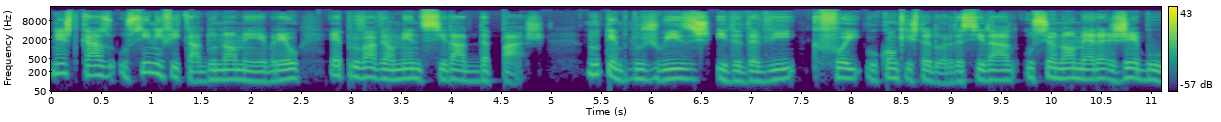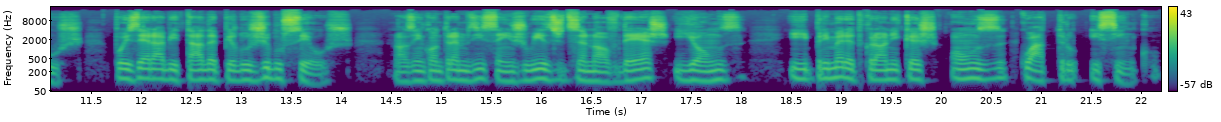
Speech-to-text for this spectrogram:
Neste caso, o significado do nome em hebreu é provavelmente Cidade da Paz. No tempo dos juízes e de Davi, que foi o conquistador da cidade, o seu nome era Jebus, pois era habitada pelos Jebuseus. Nós encontramos isso em Juízes 19, 10 e 11 e 1 de Crônicas 11, 4 e 5.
